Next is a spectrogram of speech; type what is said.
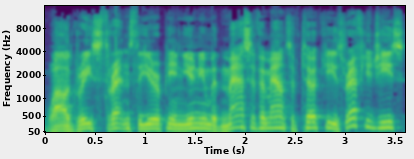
While Greece threatens the European Union with massive amounts of Turkey's refugees,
